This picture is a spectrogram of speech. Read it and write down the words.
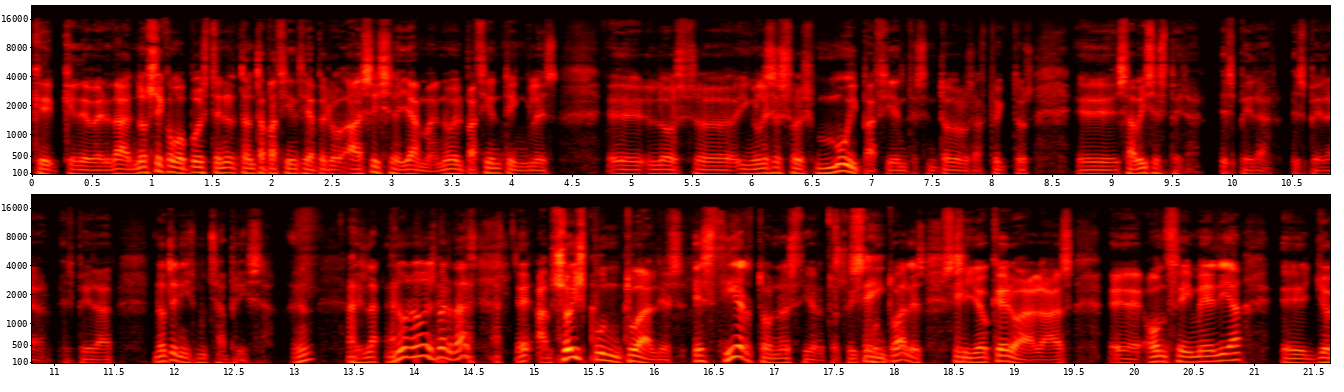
que, que de verdad, no sé cómo puedes tener tanta paciencia, pero así se llama, ¿no? El paciente inglés. Eh, los eh, ingleses sois muy pacientes en todos los aspectos. Eh, sabéis esperar, esperar, esperar, esperar. No tenéis mucha prisa. ¿eh? Es la- No, no, es verdad. Eh, sois puntuales. ¿Es cierto o no es cierto? Sois Sí, puntuales. sí. Si yo quiero a las eh, once y media, eh, yo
